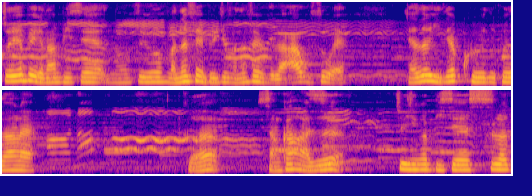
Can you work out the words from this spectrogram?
足协杯搿场比赛侬最后勿能翻盘就勿能翻盘了，也无所谓。但是现在看看上来，搿上港也是最近个比赛输了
